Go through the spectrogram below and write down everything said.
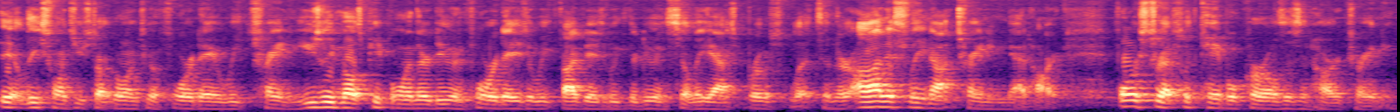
at least once you start going to a four day a week training. Usually, most people, when they're doing four days a week, five days a week, they're doing silly ass bro splits, and they're honestly not training that hard. four reps with cable curls isn't hard training.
